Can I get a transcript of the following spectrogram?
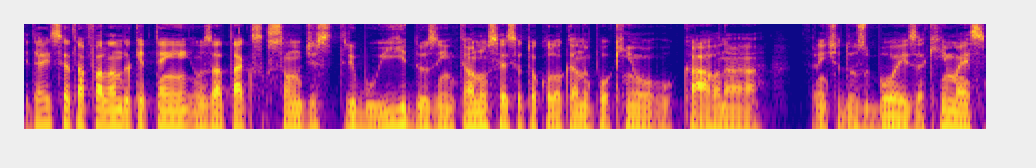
E daí você está falando que tem os ataques que são distribuídos, então não sei se eu estou colocando um pouquinho o carro na frente dos bois aqui, mas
